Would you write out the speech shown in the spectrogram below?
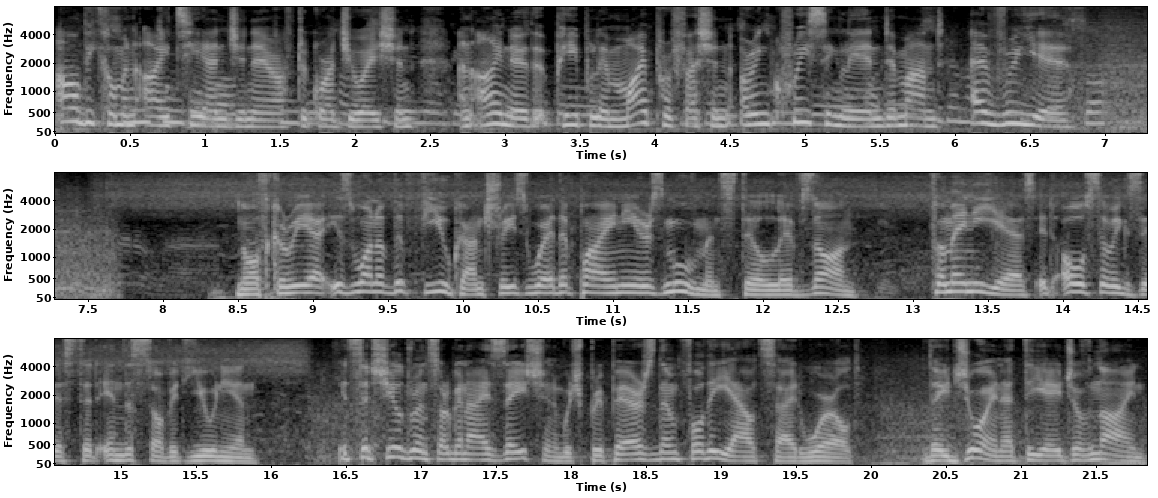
I'll become an IT engineer after graduation, and I know that people in my profession are increasingly in demand every year. North Korea is one of the few countries where the pioneers movement still lives on. For many years, it also existed in the Soviet Union. It's a children's organization which prepares them for the outside world. They join at the age of nine.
